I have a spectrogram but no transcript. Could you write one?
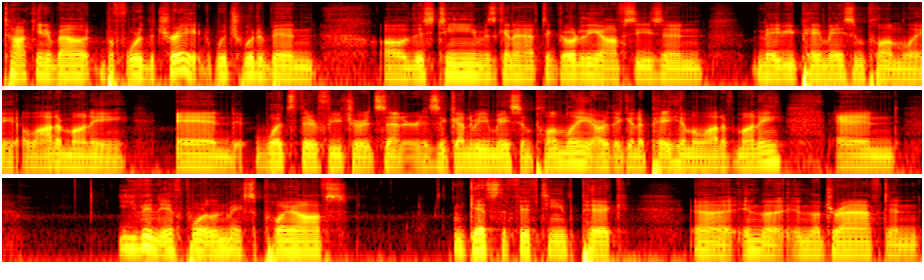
talking about before the trade which would have been oh this team is going to have to go to the offseason maybe pay Mason Plumlee a lot of money and what's their future at center? Is it going to be Mason Plumlee are they going to pay him a lot of money? And even if Portland makes the playoffs, gets the 15th pick uh, in the in the draft, and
